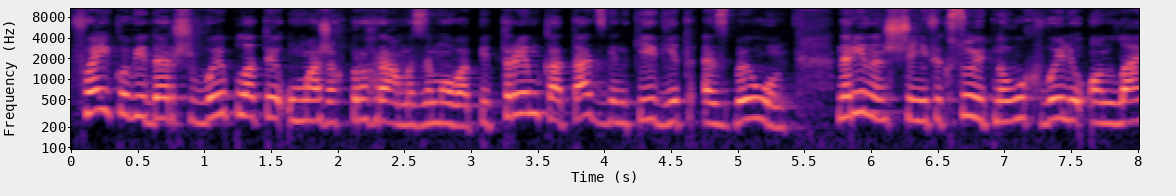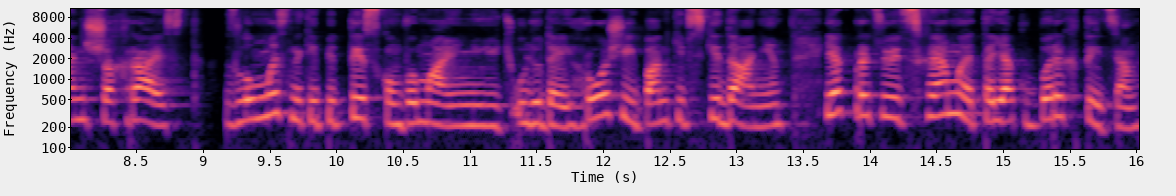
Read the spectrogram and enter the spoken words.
Фейкові держвиплати у межах програми Зимова підтримка та дзвінки від СБУ. На Рівненщині фіксують нову хвилю онлайн шахрайств. Зловмисники під тиском виманюють у людей гроші й банківські дані. Як працюють схеми та як вберегтися?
